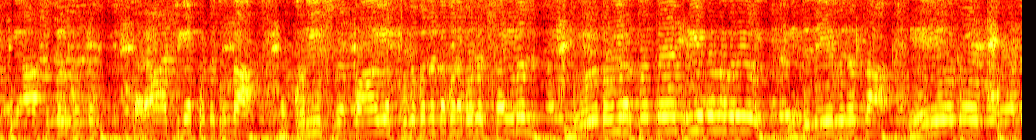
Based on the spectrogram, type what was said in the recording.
അഭ്യാസങ്ങൾ കൊണ്ടും പരാജയപ്പെടുത്തുന്ന വെമ്പായം തിരുവനന്തപുരം ഒരു സൈഡിൽ ലീഡ് ഉയർത്തുന്നു. പ്രിയമുള്ളവരെ എതിരെ വരുന്ന ഏത് കൊല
